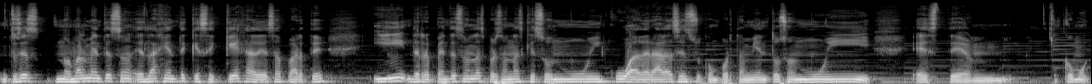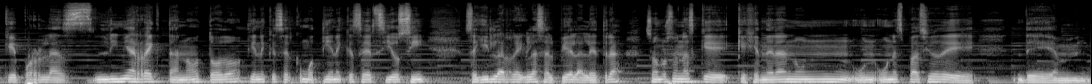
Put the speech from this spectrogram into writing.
Entonces, normalmente es la gente que se queja de esa parte y de repente son las personas que son muy cuadradas en su comportamiento, son muy este como que por las líneas recta, ¿no? Todo tiene que ser como tiene que ser, sí o sí, seguir las reglas al pie de la letra. Son personas que, generan un, espacio de, de, mm,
